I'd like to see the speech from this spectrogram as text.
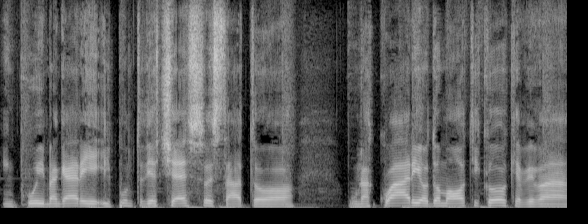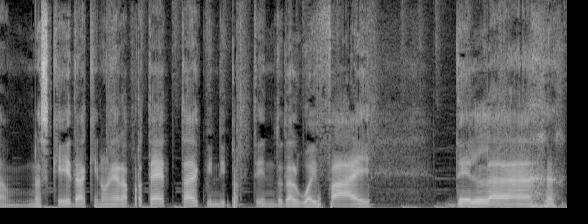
in cui magari il punto di accesso è stato un acquario domotico che aveva una scheda che non era protetta e quindi partendo dal wifi del,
